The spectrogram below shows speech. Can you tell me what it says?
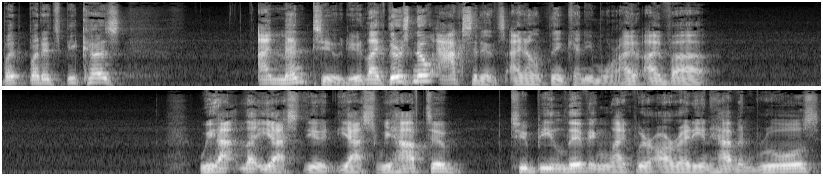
but but it's because I meant to, dude. Like there's no accidents, I don't think anymore. I I've uh we have like yes, dude. Yes, we have to to be living like we're already in heaven. Rules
